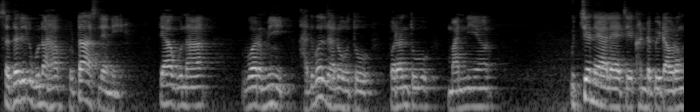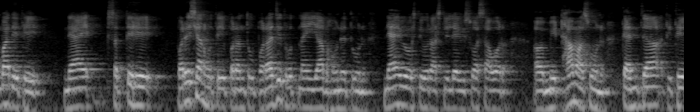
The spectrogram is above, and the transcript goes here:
सदरील गुन्हा हा खोटा असल्याने त्या गुन्हावर मी हातबल झालो होतो परंतु माननीय उच्च न्यायालयाचे खंडपीठ औरंगाबाद येथे न्याय सत्य हे परेशान होते परंतु पराजित होत नाही या भावनेतून न्यायव्यवस्थेवर असलेल्या विश्वासावर मी ठाम असून त्यांच्या तिथे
